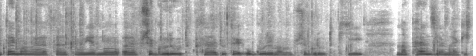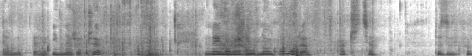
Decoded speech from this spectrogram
Tutaj mamy e, tą jedną e, przegródkę. Tutaj u góry mamy przegródki. Na pędzle, na jakieś tam e, inne rzeczy. No i mamy główną komorę. Patrzcie. To jest wype...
